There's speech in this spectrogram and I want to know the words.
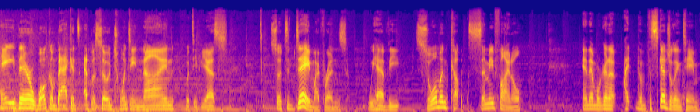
Hey there, welcome back. It's episode 29 with TPS. So today, my friends, we have the Suomen Cup semifinal. And then we're gonna the, the scheduling team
